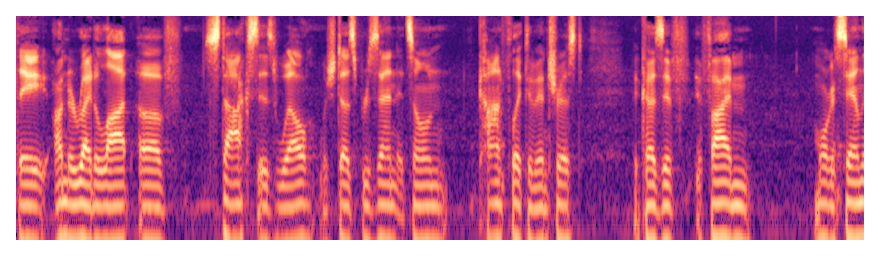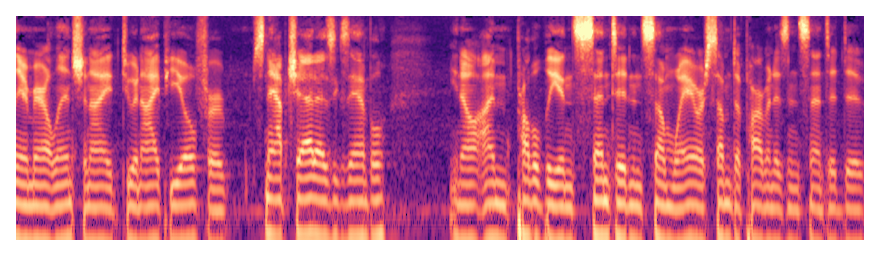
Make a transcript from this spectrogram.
they underwrite a lot of stocks as well, which does present its own conflict of interest. Because if, if I'm Morgan Stanley or Merrill Lynch and I do an IPO for Snapchat, as example, you know, I'm probably incented in some way, or some department is incented to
